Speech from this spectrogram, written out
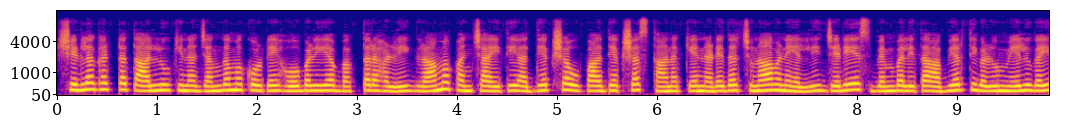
ಶಿಡ್ಲಘಟ್ಟ ತಾಲ್ಲೂಕಿನ ಜಂಗಮಕೋಟೆ ಹೋಬಳಿಯ ಭಕ್ತರಹಳ್ಳಿ ಗ್ರಾಮ ಪಂಚಾಯಿತಿ ಅಧ್ಯಕ್ಷ ಉಪಾಧ್ಯಕ್ಷ ಸ್ಥಾನಕ್ಕೆ ನಡೆದ ಚುನಾವಣೆಯಲ್ಲಿ ಜೆಡಿಎಸ್ ಬೆಂಬಲಿತ ಅಭ್ಯರ್ಥಿಗಳು ಮೇಲುಗೈ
